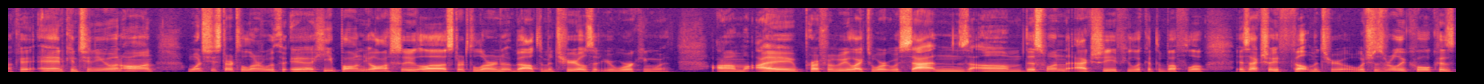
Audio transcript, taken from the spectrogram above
Okay, and continuing on, once you start to learn with uh, Heatbond, you'll also uh, start to learn about the materials that you're working with. Um, I preferably like to work with satins. Um, this one, actually, if you look at the buffalo, is actually a felt material, which is really cool because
